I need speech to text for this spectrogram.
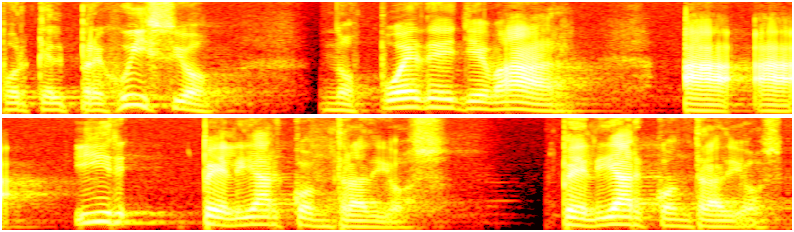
porque el prejuicio nos puede llevar a, ir pelear contra Dios, pelear contra Dios.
